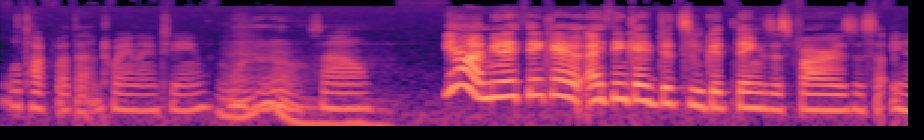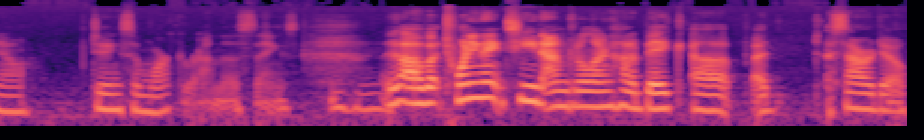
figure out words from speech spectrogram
we'll talk about that in 2019. Wow. So, yeah, I mean, I think I, I think I did some good things as far as this, you know, doing some work around those things. Mhm. Uh, but 2019, I'm gonna learn how to bake uh, a, a sourdough,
